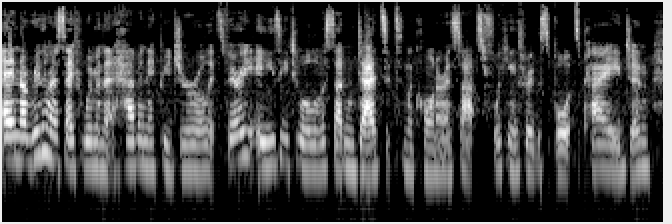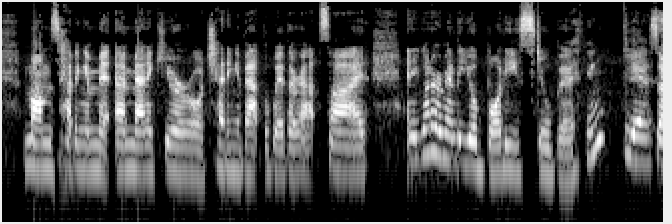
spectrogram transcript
and I really want to say for women that have an epidural, it's very easy to all of a sudden dad sits in the corner and starts flicking through the sports page, and mum's having a, ma- a manicure or chatting about the weather outside. And you've got to remember your body's still birthing. Yes. So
